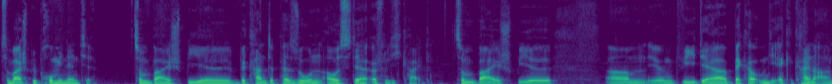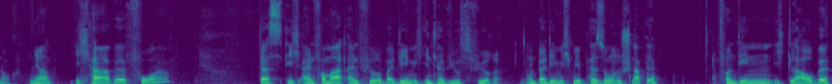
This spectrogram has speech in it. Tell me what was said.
Zum Beispiel Prominente zum Beispiel bekannte Personen aus der Öffentlichkeit, zum Beispiel ähm, irgendwie der Bäcker um die Ecke, keine Ahnung. Ja, ich habe vor, dass ich ein Format einführe, bei dem ich Interviews führe und bei dem ich mir Personen schnappe, von denen ich glaube,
